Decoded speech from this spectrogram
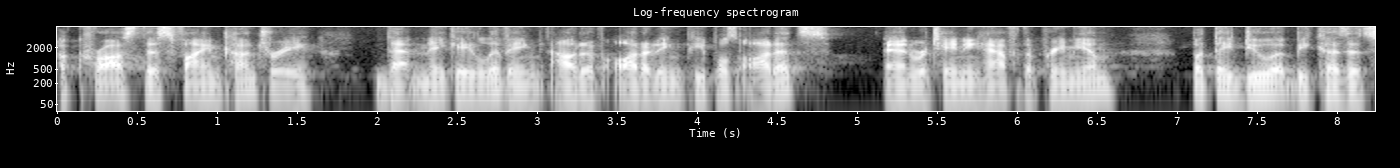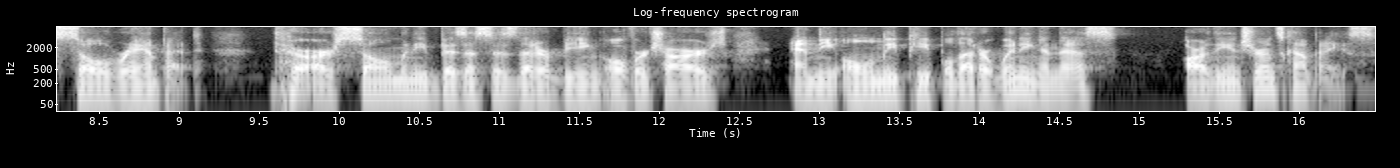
across this fine country that make a living out of auditing people's audits and retaining half of the premium, but they do it because it's so rampant. There are so many businesses that are being overcharged, and the only people that are winning in this are the insurance companies.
